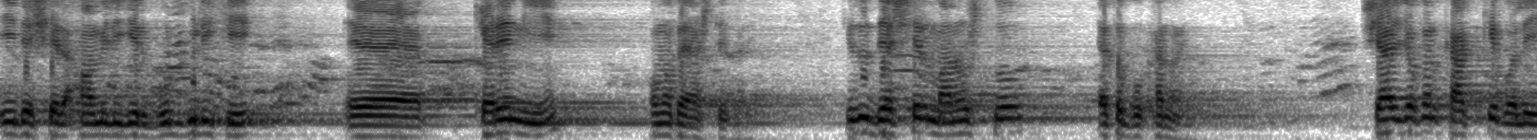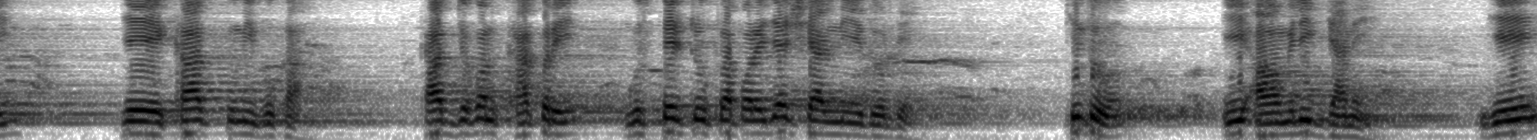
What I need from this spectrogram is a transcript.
এই দেশের আওয়ামী লীগের আহ, কেড়ে নিয়ে ক্ষমতায় আসতে পারে। কিন্তু দেশের মানুষ তো এত বোকা নয়। শেয়াল যখন কাককে বলে যে কাক তুমি বোকা। কাক যখন খা করে গুস্তের টুকরা পড়ে যায় শেয়াল নিয়ে দৌড় দেয়। কিন্তু এই আওয়ামী লীগ জানে যে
